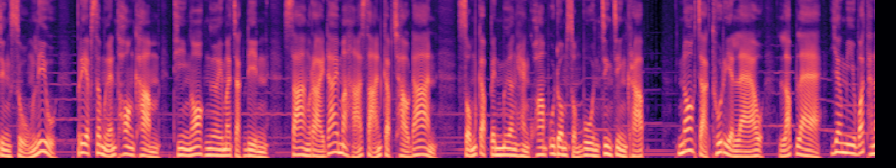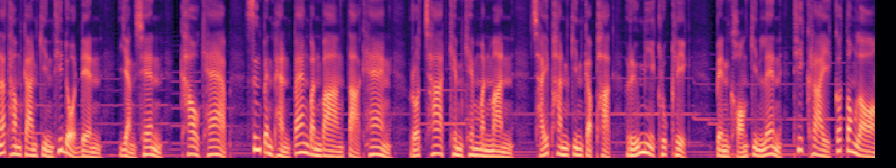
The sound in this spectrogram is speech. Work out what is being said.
จึงสูงลิ่ว เปรียบเสมือนทองคำที่งอกเงยมาจากดิน สร้างรายได้มหาศาลกับชาวด้าน สมกับเป็นเมืองแห่งความอุดมสมบูรณ์จริง ๆ ครับนอกจากทุเรียนแล้ว ลับแลยังมีวัฒนธรรมการกินที่โดดเด่น อย่างเช่น ข้าวแคบ ซึ่งเป็นแผ่นแป้งบางๆ ตากแห้ง รสชาติเค็มๆ มันๆ ใช้พันกินกับผักหรือมีคลุกคลิก เป็นของกินเล่นที่ใครก็ต้องลอง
